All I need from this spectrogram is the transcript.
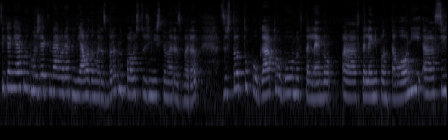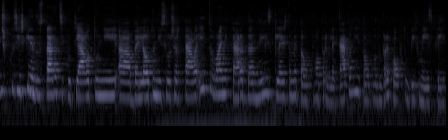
Сега някои от мъжете най-вероятно няма да ме разберат, но повечето жени ще ме разберат. Защото когато обуваме вталено, вталени панталони, всичко, всички недостатъци по тялото ни, а, белото ни се очертава и това ни кара да не изглеждаме толкова привлекателни и толкова добре, колкото бихме искали.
